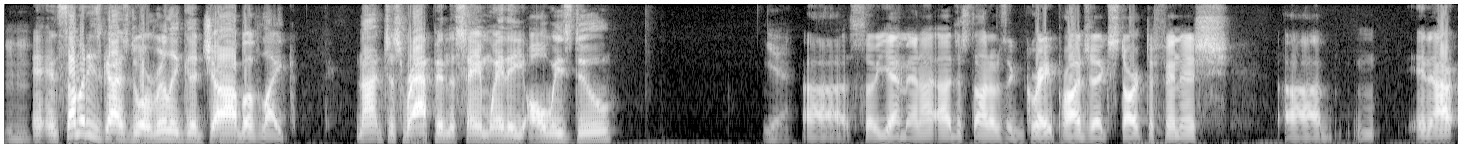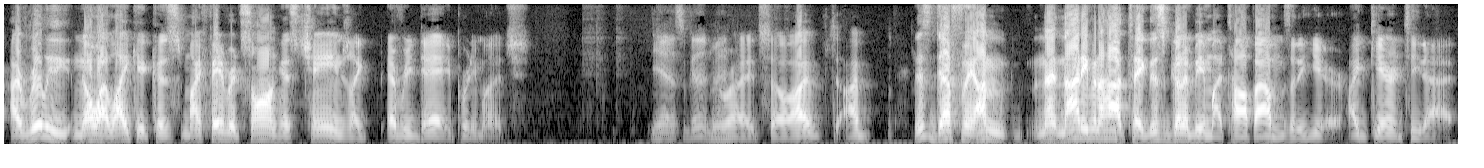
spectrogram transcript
And, and some of these guys do a really good job of like not just rap in the same way they always do. Yeah. Uh, so yeah, man, I, I just thought it was a great project, start to finish. Uh, and I, I really know I like it because my favorite song has changed like every day, pretty much. Yeah, that's good, man. Right. So I, I, this definitely, I'm not, not even a hot take. This is gonna be in my top albums of the year. I guarantee that.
